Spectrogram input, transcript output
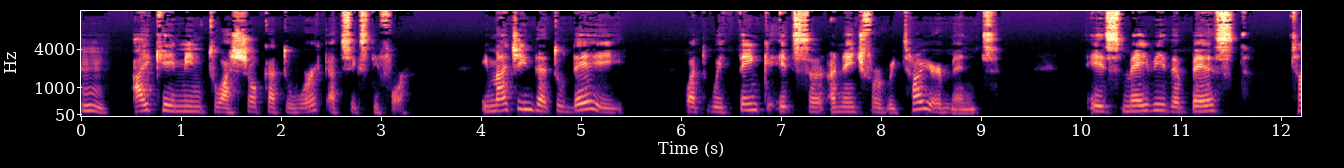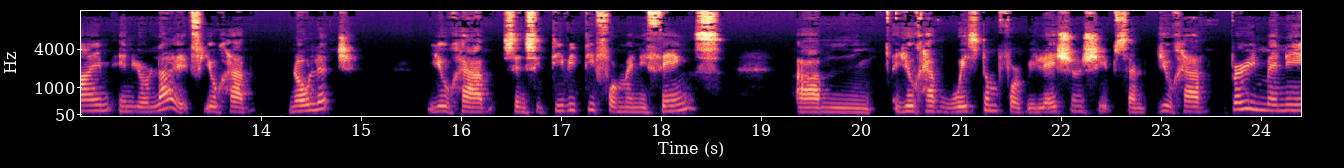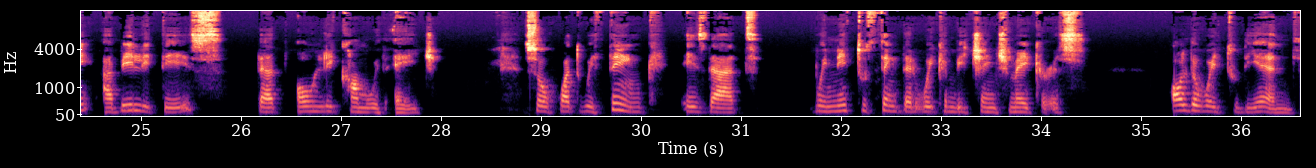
Mm. I came into Ashoka to work at 64. Imagine that today, what we think it's a, an age for retirement is maybe the best time in your life. You have knowledge, you have sensitivity for many things, um, you have wisdom for relationships, and you have very many abilities that only come with age. So what we think is that we need to think that we can be change makers all the way to the end.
